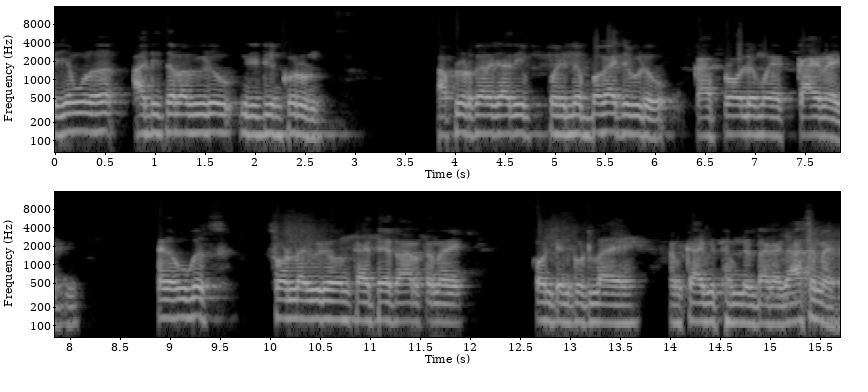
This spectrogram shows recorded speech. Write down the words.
त्याच्यामुळं आधी त्याला व्हिडिओ एडिटिंग करून अपलोड करायच्या आधी पहिलं बघायचं व्हिडिओ काय प्रॉब्लेम आहे काय नाही ती. नाही उगच सोडला व्हिडिओ काय त्याचा अर्थ नाही कॉन्टेंट कुठला आहे आणि काय बी थंबनेल टाकायचं असं नाही.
